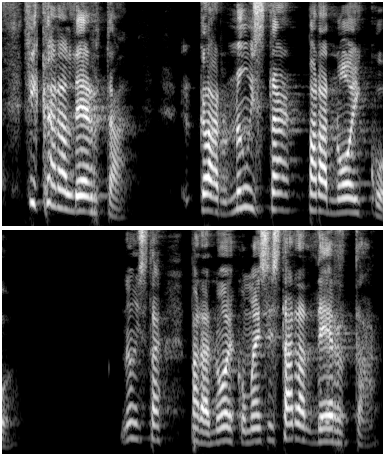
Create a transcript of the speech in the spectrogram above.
Ficar alerta. Claro, não estar paranoico. Não estar paranoico, mas estar alerta.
